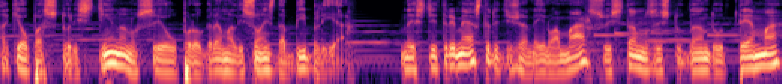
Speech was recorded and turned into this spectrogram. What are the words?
aqui é o Pastor Estina no seu programa Lições da Bíblia. Neste trimestre de janeiro a março, estamos estudando o tema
